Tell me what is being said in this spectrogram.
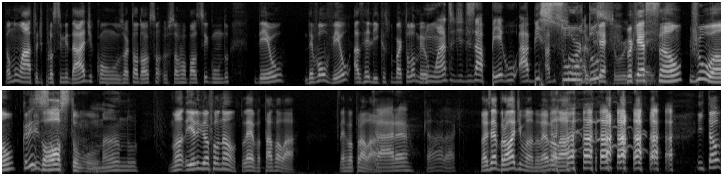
Então, num ato de proximidade com os ortodoxos, o São João Paulo II deu, devolveu as relíquias pro Bartolomeu. Num ato de desapego Absurdo, absurdo. porque, Absurdo, porque é. São João Crisóstomo. Mano, Mano, e ele virou e falou: Não, leva, tava lá. Leva pra lá. Cara, caraca. Nós é brode, mano, leva lá. então,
